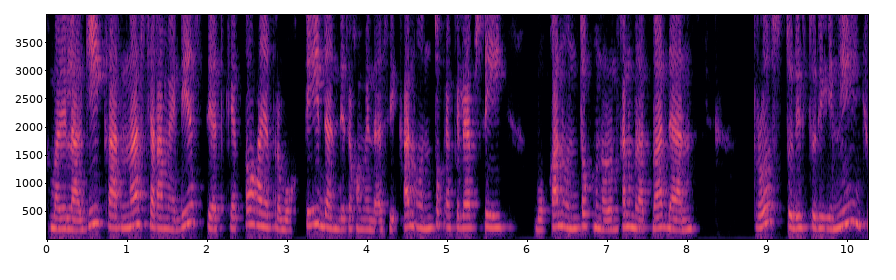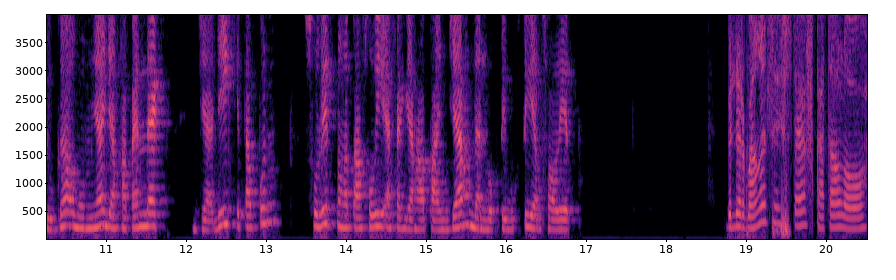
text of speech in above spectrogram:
Kembali lagi karena secara medis diet keto hanya terbukti dan direkomendasikan untuk epilepsi, bukan untuk menurunkan berat badan. Terus studi-studi ini juga umumnya jangka pendek, jadi kita pun sulit mengetahui efek jangka panjang dan bukti-bukti yang solid. Bener banget sih, Steph, kata lo.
